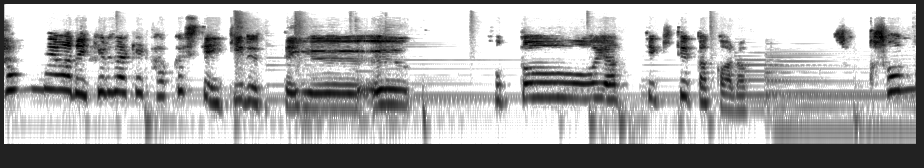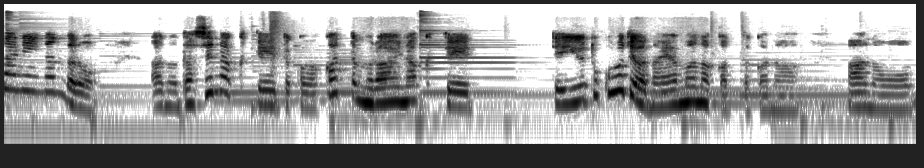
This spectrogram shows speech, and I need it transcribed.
本音はできるだけ隠して生きるっていうことをやってきてたからそそんなになんだろうあの出せなくてとか分かってもらえなくてっていうところでは悩まなかったかな。あの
